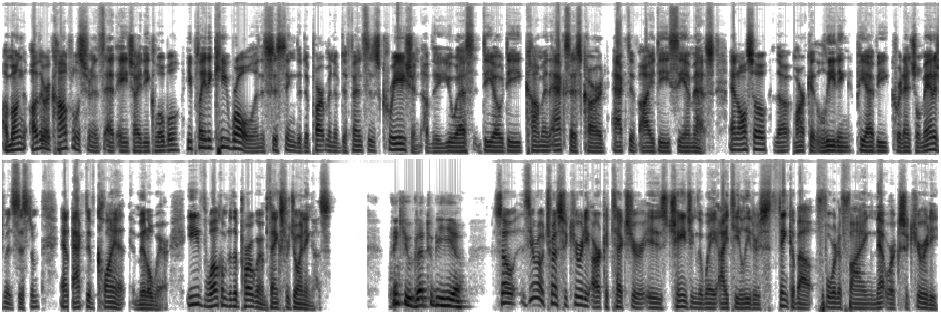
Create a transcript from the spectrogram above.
Among other accomplishments at HID Global, he played a key role in assisting the Department of Defense's creation of the U.S. DoD Common Access Card ActivID CMS, and also the market leading PIV credential management system and ActivClient middleware. Yves, welcome to the program. Thanks for joining us. Thank you. Glad to be here. So, zero trust security architecture is changing the way IT leaders think about fortifying network security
